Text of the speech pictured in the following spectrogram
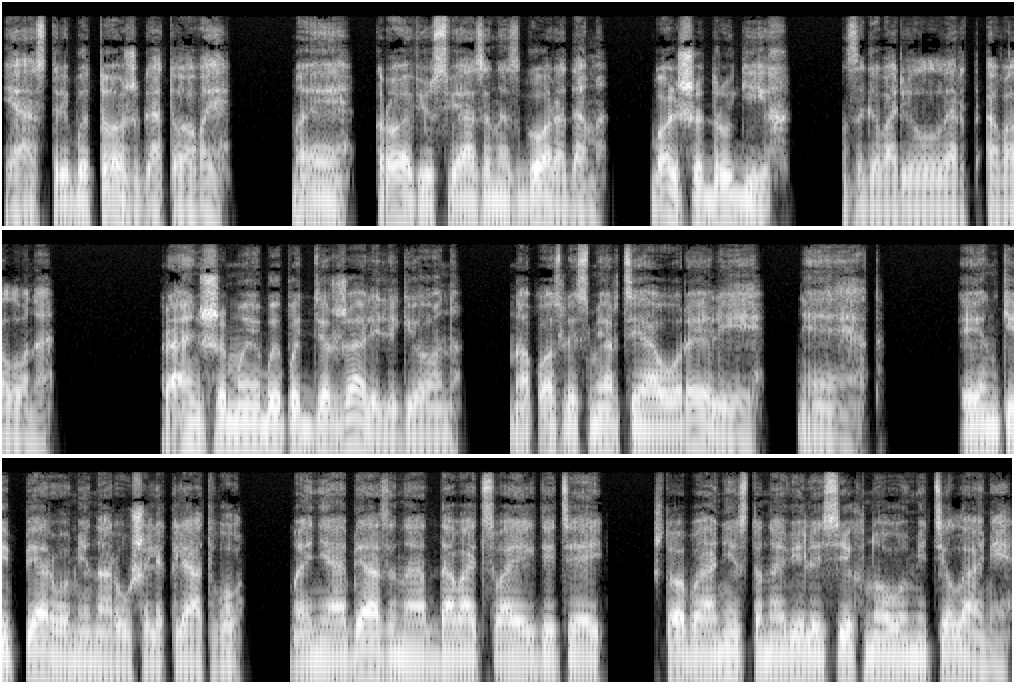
Ястребы тоже готовы. Мы кровью связаны с городом, больше других, заговорил Лэрд Авалона. Раньше мы бы поддержали легион, но после смерти Аурелии нет. Инки первыми нарушили клятву. Мы не обязаны отдавать своих детей, чтобы они становились их новыми телами.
